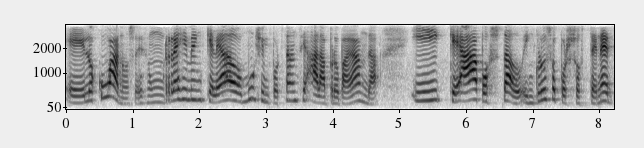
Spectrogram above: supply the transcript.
eh, los cubanos. Es un régimen que le ha dado mucha importancia a la propaganda y que ha apostado incluso por sostener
